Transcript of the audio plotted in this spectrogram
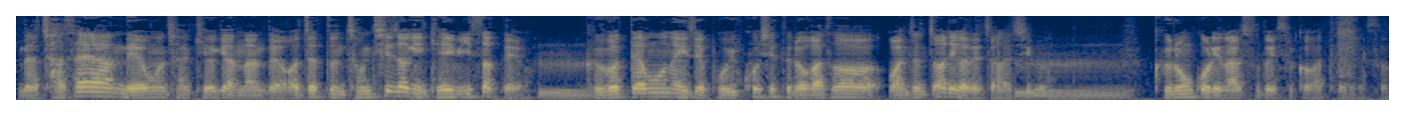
내가 자세한 내용은 잘 기억이 안 나는데 어쨌든 정치적인 개입이 있었대요. 음. 그것 때문에 이제 보이콧이 들어가서 완전 쩌리가 됐잖아 지금. 음. 그런 꼴이 날 수도 있을 것 같아요. 그래서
